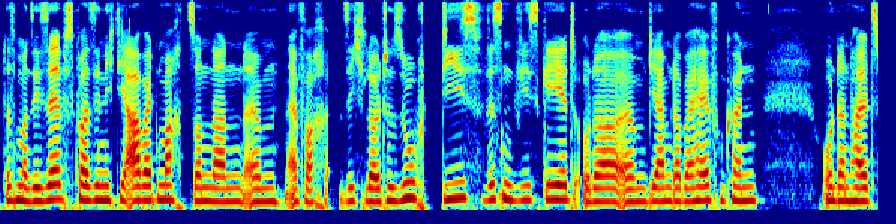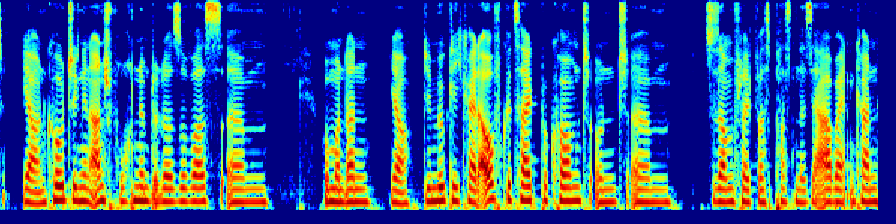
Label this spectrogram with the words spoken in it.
dass man sich selbst quasi nicht die Arbeit macht, sondern ähm, einfach sich Leute sucht, die es wissen, wie es geht oder ähm, die einem dabei helfen können und dann halt ja ein Coaching in Anspruch nimmt oder sowas, ähm, wo man dann ja die Möglichkeit aufgezeigt bekommt und ähm, zusammen vielleicht was Passendes erarbeiten kann.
